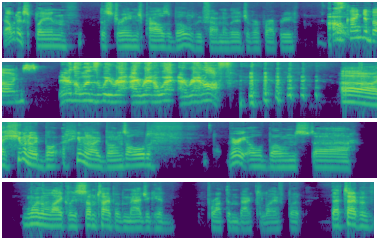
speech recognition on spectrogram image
that would explain the strange piles of bones we found on the edge of our property." Oh, What kind of bones? they're the ones we ra- I ran away. I ran off. Uh, humanoid, bo- humanoid bones, old, very old bones. Uh, more than likely, some type of magic had brought them back to life. But that type of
